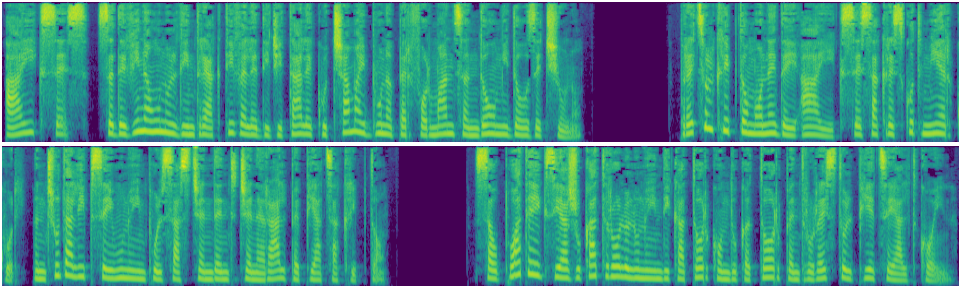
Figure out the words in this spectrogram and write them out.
AXS, să devină unul dintre activele digitale cu cea mai bună performanță în 2021. Prețul criptomonedei AXS a crescut miercuri, în ciuda lipsei unui impuls ascendent general pe piața cripto. Sau poate Exi a jucat rolul unui indicator conducător pentru restul pieței altcoin.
